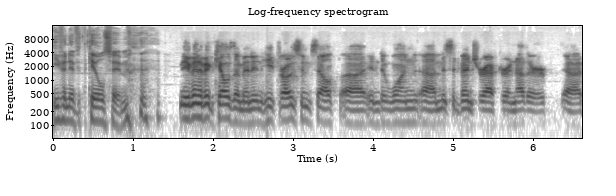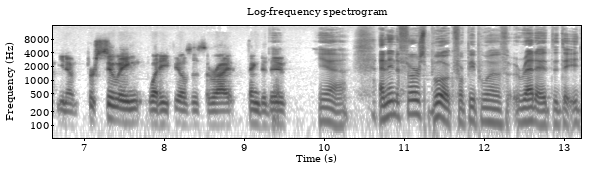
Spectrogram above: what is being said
even if it kills him. even if it kills him, and, and he throws himself uh, into one uh, misadventure after another, uh, you know, pursuing what he feels is the right thing to do. Yeah, and in the first book, for people who have read it, it, it,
